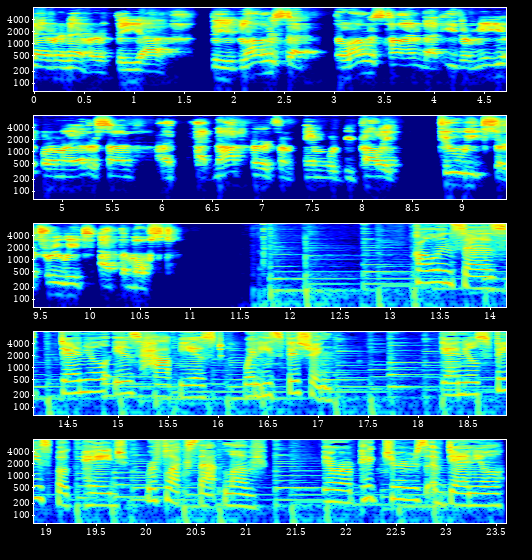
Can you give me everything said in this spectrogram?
never, never. The uh, the longest that the longest time that either me or my other son had not heard from him would be probably two weeks or three weeks at the most. Colin says Daniel is happiest when he's fishing. Daniel's Facebook page reflects that love. There are pictures of Daniel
